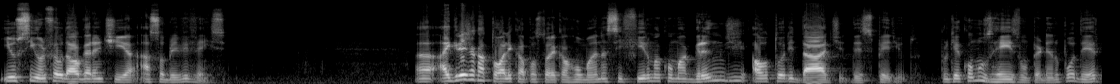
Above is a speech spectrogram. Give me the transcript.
E o senhor feudal garantia a sobrevivência. Uh, a Igreja Católica Apostólica Romana se firma como a grande autoridade desse período, porque como os reis vão perdendo poder,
